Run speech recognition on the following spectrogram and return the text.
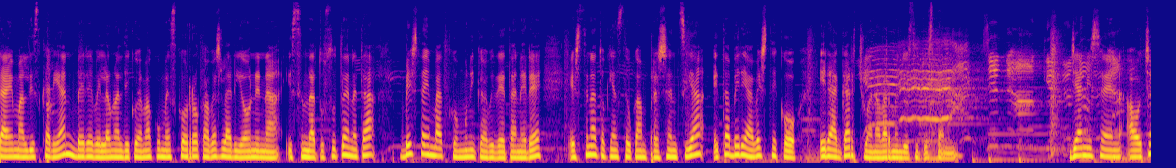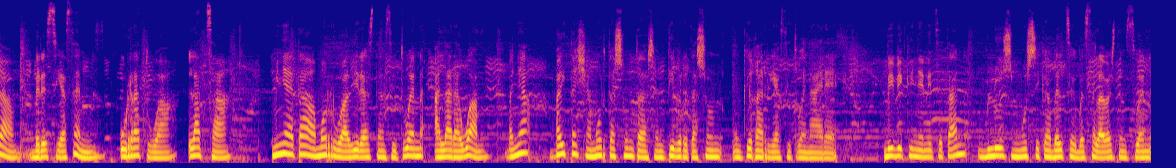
Time aldizkarian bere belaunaldiko emakumezko roka beslari onena izendatu zuten eta beste hainbat komunikabideetan ere estenatokien zeukan presentzia eta bere abesteko era gartxuan abarmendu zituzten. Janisen ahotsa berezia zen, urratua, latza, mina eta amorrua dirazten zituen alaraua, baina baita xamurtasun eta sentiberetasun unkigarria zituena ere. Bibikinen hitzetan, blues musika beltzek bezala besten zuen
